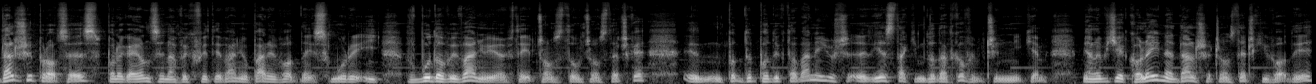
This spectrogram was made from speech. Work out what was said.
dalszy proces polegający na wychwytywaniu pary wodnej z chmury i wbudowywaniu jej w tej tą cząsteczkę, podyktowany już y, jest takim dodatkowym czynnikiem. Mianowicie kolejne dalsze cząsteczki wody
